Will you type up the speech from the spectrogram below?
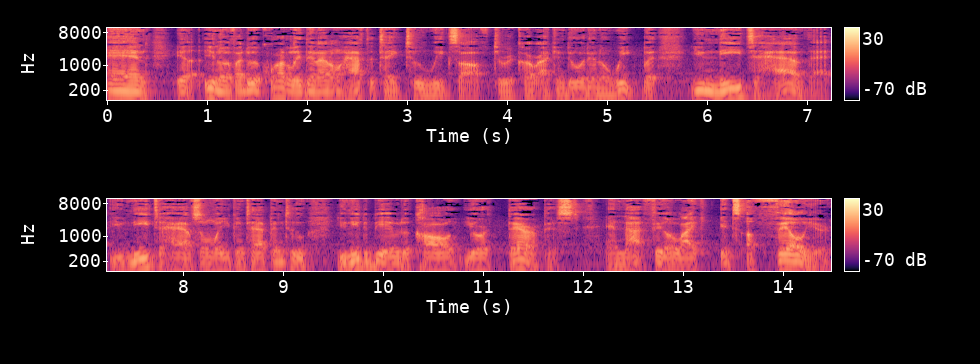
And, you know, if I do it quarterly, then I don't have to take two weeks off to recover. I can do it in a week. But you need to have that. You need to have someone you can tap into. You need to be able to call your therapist and not feel like it's a failure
